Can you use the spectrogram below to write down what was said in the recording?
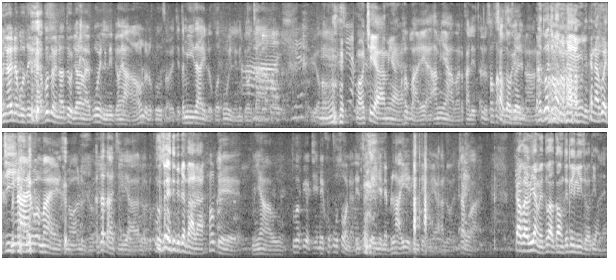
မပြောလိုက်တော့ဘိုးစိတ်ဆိုးအခုဆိုရင်တော့သူ့ကိုပြောရမှာပုံဝင်လင်းလင်းပြောရအောင်လို့လို့ကိုဆိုတော့တမီးသားကြီးလို့ပေါ့ပုံဝင်လင်းလင်းပြောကြတာပြီးတော့ ဟောချစ်ရအားမရတာ ဟုတ်ပါတယ်အားမရပါတခါလေအဲ့လိုစောက်စောက် စောက်စောက်ဆွဲ နေ ဒါပေမဲ့ तू ကကျွန်တော်မနိုင်ဘူးလေခဏကကြီး မနိုင်ဘူးအမရဲ့ကျွန်တော်အဲ့လိုမျိုးအသက်တာကြီးရအဲ့လိုတခု သူဆွဲရင်သူပြပြန်ပါလား ဟုတ်တယ်မရဘူး तू ကပြီးတော့ချင်းနေခိုးခိုးစော့နေတယ်စိတ်စိတ်လေးနဲ့ဗလာကြီးတွေတင်တင်နေရအဲ့လိုကြောက်သွား ကာကွယ်ပေးရမယ် तू ကအကောင့်တေးသေးလေးဆိုတော့တိအောင်ပါ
